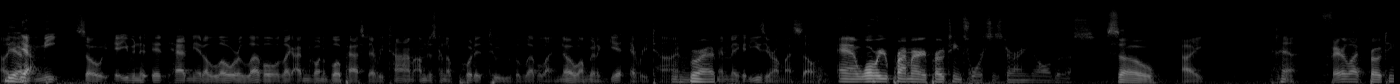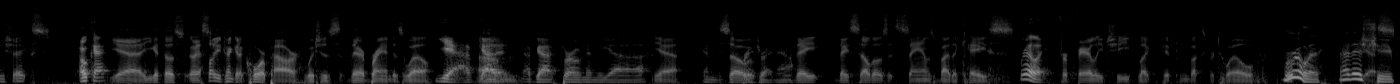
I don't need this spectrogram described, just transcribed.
I like Yeah. to eat Yeah. meat. So even if it had me at a lower level, it was like I'm going to blow past it every time. I'm just going to put it to the level I know I'm going to get every time, mm-hmm. Right. and make it easier on myself. And what were your primary protein sources during all this? So I, Fairlife protein shakes. Okay. Yeah, you get those. I saw you drinking a Core Power, which is their brand as well. Yeah, I've got Um, it. I've got it thrown in the uh, Yeah. in the So fridge right now. they they sell those at Sam's by the case Really? for fairly cheap, like 15 bucks for 12. really that is Yes. cheap.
